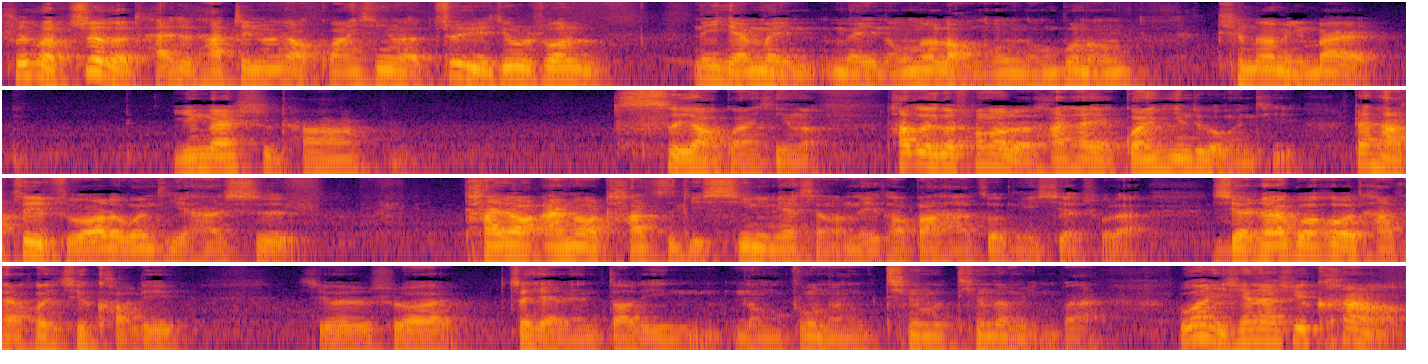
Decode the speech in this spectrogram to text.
所以说这个才是他真正要关心的。至于就是说那些美美农的老农能不能听得明白，应该是他次要关心的。他作为一个创作者，他他也关心这个问题，但他最主要的问题还是他要按照他自己心里面想的那套把他的作品写出来。写出来过后，他才会去考虑，就是说这些人到底能不能听听得明白。如果你现在去看啊，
